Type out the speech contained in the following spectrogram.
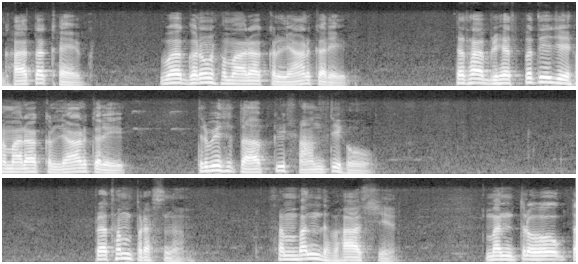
घातक है। वह गरुण हमारा कल्याण करे, तथा बृहस्पति जी हमारा कल्याण करे, त्रिविध ताप की शांति हो। प्रथम प्रश्न, संबंध भाष्य मंत्रोक्त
